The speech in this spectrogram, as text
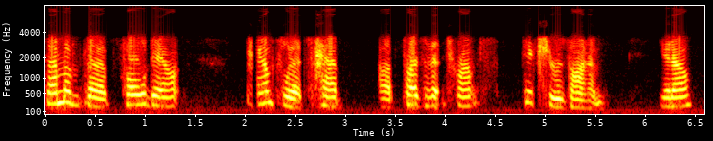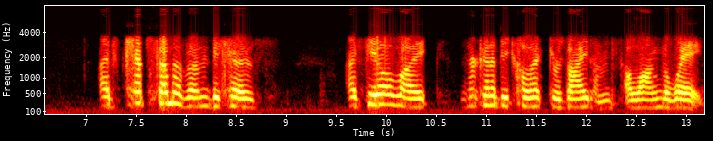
Some of the fold out pamphlets have uh, President Trump's pictures on them. You know, I've kept some of them because I feel like they're going to be collector's items along the way.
